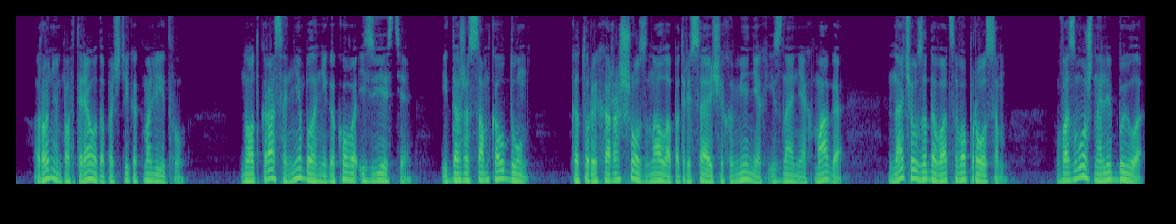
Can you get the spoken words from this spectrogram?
— Ронин повторял это почти как молитву. Но от Краса не было никакого известия, и даже сам колдун, который хорошо знал о потрясающих умениях и знаниях мага, начал задаваться вопросом, возможно ли было,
